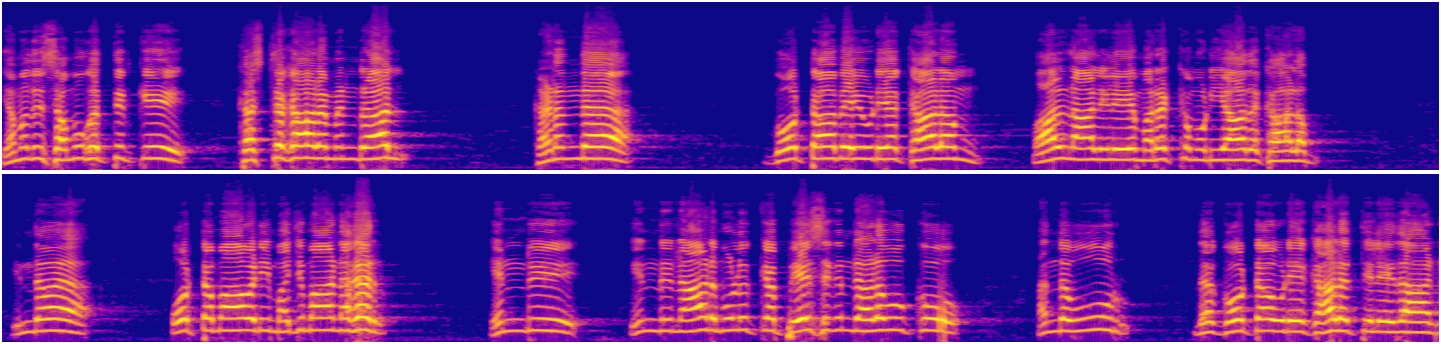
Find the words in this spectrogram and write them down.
எமது சமூகத்திற்கு கஷ்டகாலம் என்றால் கடந்த கோட்டாபேயுடைய காலம் வாழ்நாளிலே மறக்க முடியாத காலம். இந்த ஓட்டமாவடி மஜ்மா நகர் என்று இன்று நாடு முழுக்க பேசுகின்ற அளவுக்கு அந்த ஊர் இந்த கோட்டாவுடைய காலத்திலே தான்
